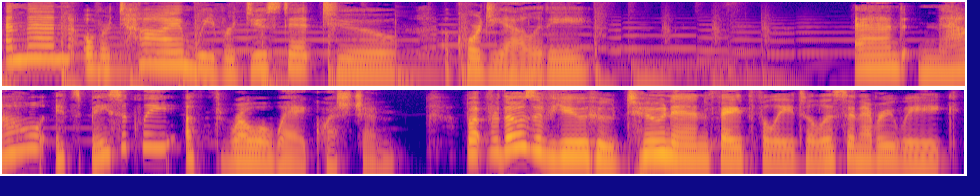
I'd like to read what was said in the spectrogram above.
And then over time, we've reduced it to a cordiality. And now it's basically a throwaway question. But for those of you who tune in faithfully to listen every week,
